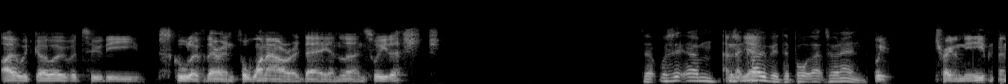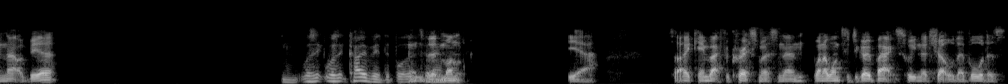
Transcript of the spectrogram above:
I would go over to the school over there and for one hour a day and learn Swedish. That was it. Um, And was it then, yeah. COVID that brought that to an end? We train in the evening, and that would be it. Mm. Was it was it COVID that brought that to an end? month, yeah. So I came back for Christmas, and then when I wanted to go back, Sweden had shut all their borders.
